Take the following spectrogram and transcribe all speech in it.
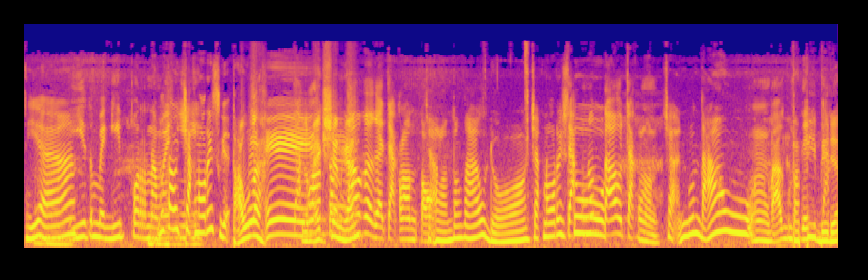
Iya Iya itu MacGyver Lu namanya. tahu Chuck Norris gak? Tahu lah. Eh Film Lontong action kan? Tahu kagak Cak Lontong? Cak Lontong tahu dong Chuck Norris Cak tuh Nun tahu Cak Nun. Cak Nun tahu Hmm, bagus Tapi beda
